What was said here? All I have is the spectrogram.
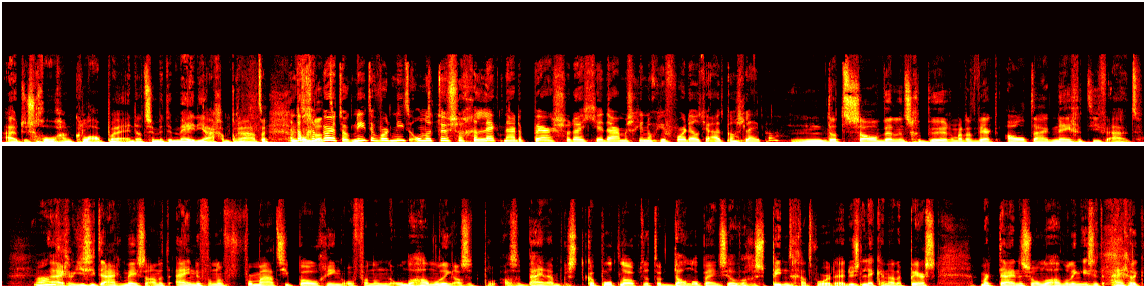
uit de school gaan klappen... en dat ze met de media gaan praten. En dat Omdat- gebeurt ook niet. Er wordt niet ondertussen gelekt naar de pers... zodat je daar misschien nog je voordeeltje uit kan slepen? Mm, Dat zal wel eens gebeuren, maar dat werkt altijd negatief uit. Want? Eigenlijk, je ziet eigenlijk meestal aan het einde van een formatiepoging... of van een onderhandeling, als het, als het bijna kapot loopt... dat er dan opeens heel veel gespind gaat worden. Hè, dus lekker naar de pers. Maar tijdens de onderhandeling is het eigenlijk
